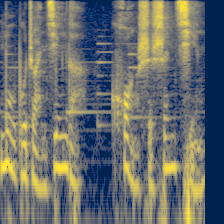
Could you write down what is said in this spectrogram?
目不转睛的旷世深情，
